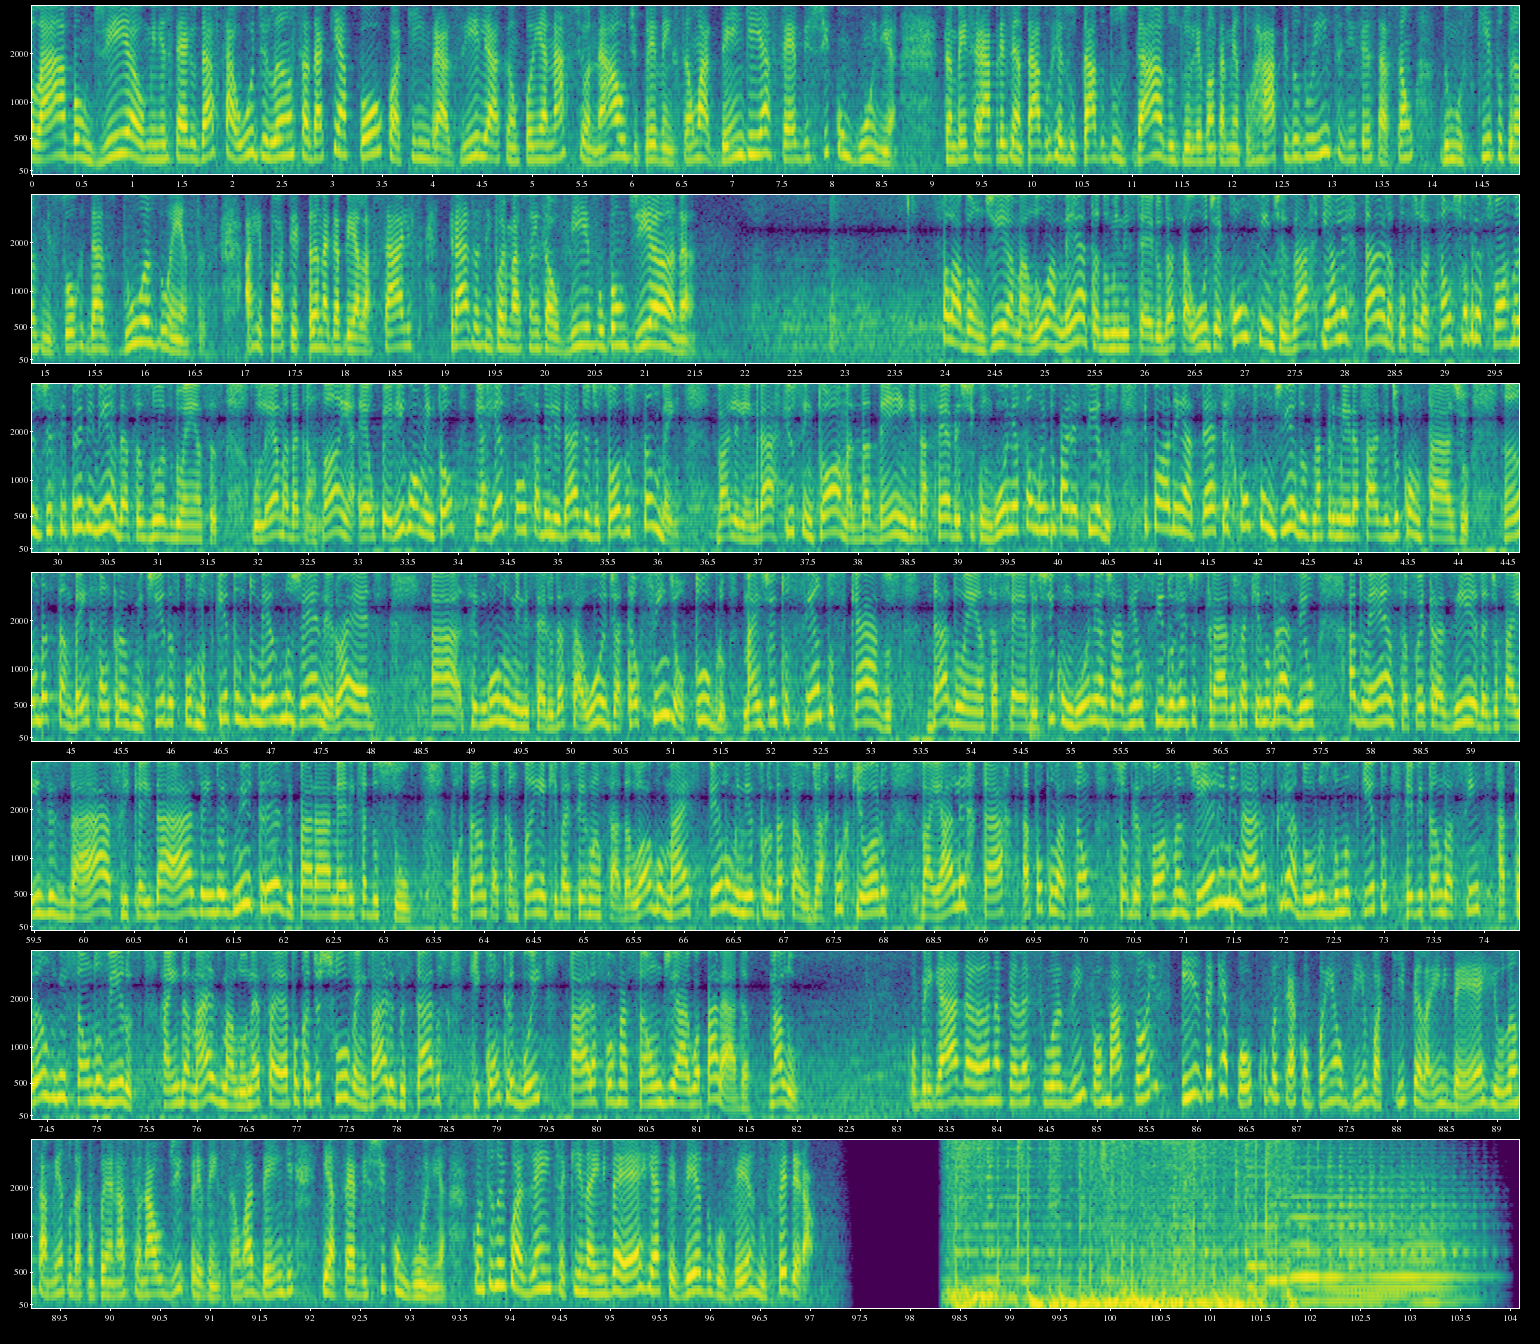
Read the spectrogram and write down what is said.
Olá, bom dia. O Ministério da Saúde lança daqui a pouco aqui em Brasília a campanha nacional de prevenção à dengue e à febre chikungunya. Também será apresentado o resultado dos dados do levantamento rápido do índice de infestação do mosquito transmissor das duas doenças. A repórter Ana Gabriela Sales traz as informações ao vivo. Bom dia, Ana. Olá, bom dia, Malu. A meta do Ministério da Saúde é conscientizar e alertar a população sobre as formas de se prevenir dessas duas doenças. O lema da campanha é o perigo aumentou e a responsabilidade de todos também. Vale lembrar que os sintomas da dengue e da febre chikungunya são muito parecidos e podem até ser confundidos na primeira fase de contágio. Ambas também são transmitidas por mosquitos do mesmo gênero, a Aedes. A, segundo o Ministério da Saúde, até o fim de outubro, mais de 800 casos da doença doença febre chikungunya já haviam sido registrados aqui no Brasil. A doença foi trazida de países da África e da Ásia em 2013 para a América do Sul. Portanto, a campanha que vai ser lançada logo mais pelo ministro da Saúde, Arthur Quioro, vai alertar a população sobre as formas de eliminar os criadouros do mosquito, evitando assim a transmissão do vírus. Ainda mais, Malu, nessa época de chuva em vários estados, que contribui para a formação de água parada. Malu. Obrigada, Ana, pelas suas informações. E daqui a pouco você acompanha ao vivo aqui pela NBR o lançamento da campanha nacional de prevenção à dengue e à febre chikungunya. Continue com a gente aqui na NBR, a TV do Governo Federal.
